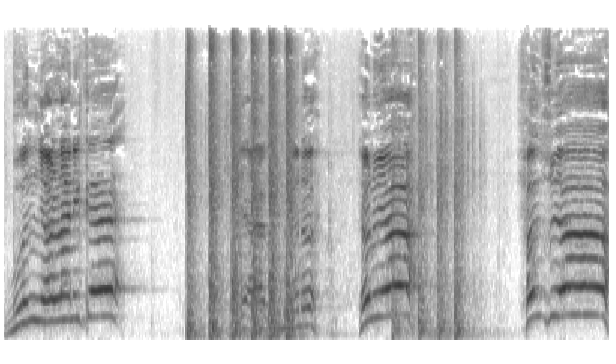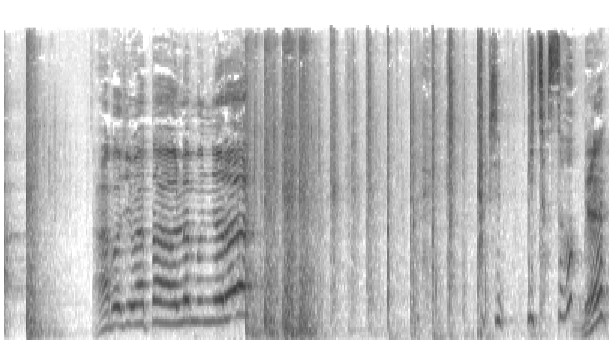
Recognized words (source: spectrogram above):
문 열라니까! 야, 문 열어. 현우야! 현수야! 아버지 왔다. 얼른 문 열어! 당신 미쳤어? 네?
